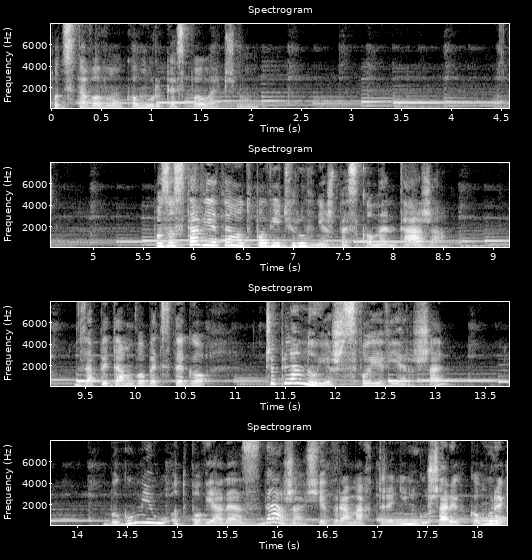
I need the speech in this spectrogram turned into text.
podstawową komórkę społeczną. Pozostawię tę odpowiedź również bez komentarza. Zapytam wobec tego, czy planujesz swoje wiersze? Bogumił odpowiada: Zdarza się w ramach treningu szarych komórek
